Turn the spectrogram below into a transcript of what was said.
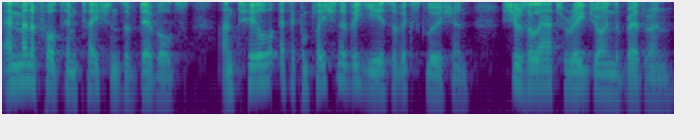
and manifold temptations of devils, until, at the completion of her years of exclusion, she was allowed to rejoin the brethren.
